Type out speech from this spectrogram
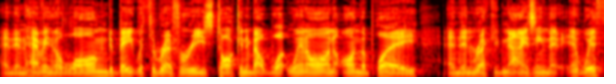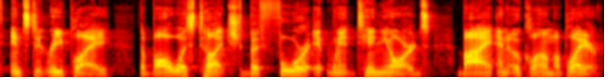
and then having a long debate with the referees talking about what went on on the play, and then recognizing that with instant replay, the ball was touched before it went 10 yards by an Oklahoma player.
